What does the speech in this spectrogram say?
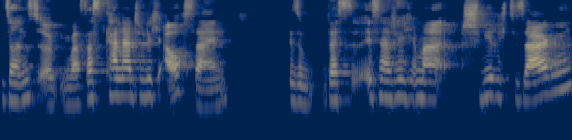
sonst irgendwas. Das kann natürlich auch sein. Also das ist natürlich immer schwierig zu sagen.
